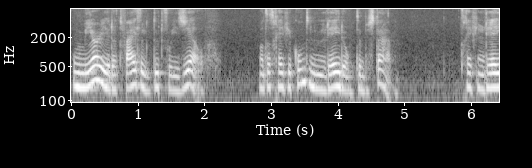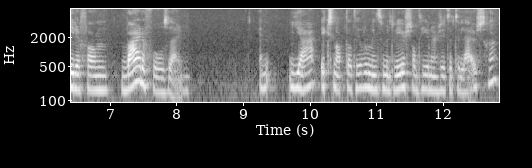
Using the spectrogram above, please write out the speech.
hoe meer je dat feitelijk doet voor jezelf. Want dat geeft je continu een reden om te bestaan. Het je een reden van waardevol zijn. En ja, ik snap dat heel veel mensen met weerstand hier naar zitten te luisteren.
